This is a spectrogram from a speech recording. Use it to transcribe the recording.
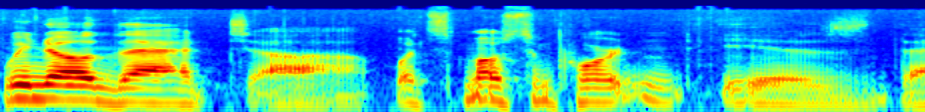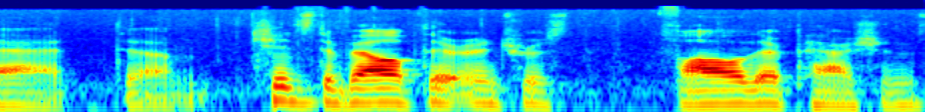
We know that uh, what's most important is that um, kids develop their interests, follow their passions.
